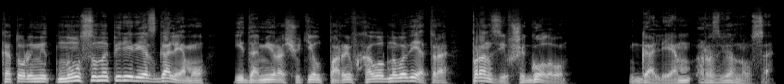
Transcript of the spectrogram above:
который метнулся на перерез голему, и Дамир ощутил порыв холодного ветра, пронзивший голову. Голем развернулся.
